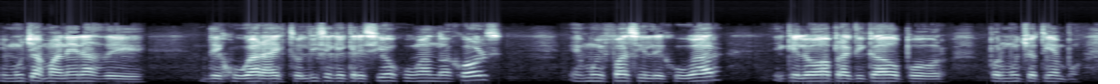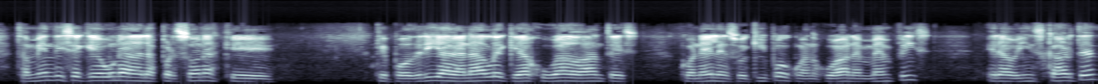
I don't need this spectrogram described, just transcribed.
y muchas maneras de, de jugar a esto. Él dice que creció jugando a Horst, es muy fácil de jugar y que lo ha practicado por por mucho tiempo. También dice que una de las personas que, que podría ganarle, que ha jugado antes con él en su equipo cuando jugaban en Memphis, era Vince Carter.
